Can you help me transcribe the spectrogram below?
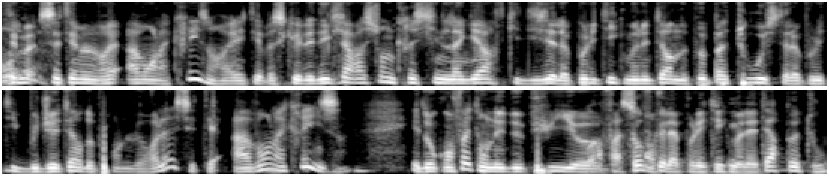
On- c'était, même vrai avant la crise en réalité, parce que les déclarations de Christine Lagarde qui disait la politique monétaire ne peut pas tout, et c'était la politique budgétaire de prendre le relais, c'était avant la crise. Et donc en fait, on est depuis. euh, Enfin, sauf en- que la politique monétaire peut tout.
